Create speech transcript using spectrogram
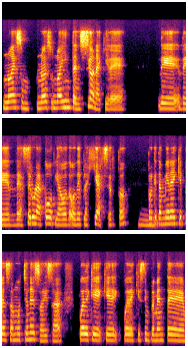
no, es un, no, es, no hay intención aquí de, de, de, hacer una copia o, de plagiar, ¿cierto? Porque mm. también hay que pensar mucho en eso. Esa, puede, que, que, puede que simplemente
